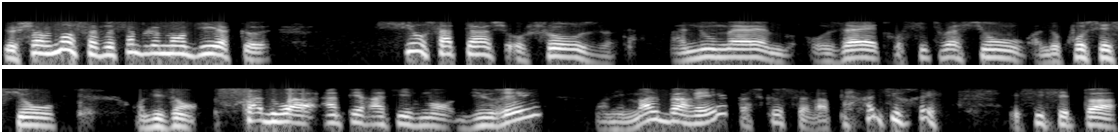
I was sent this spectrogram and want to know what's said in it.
Le changement, ça veut simplement dire que si on s'attache aux choses à nous-mêmes, aux êtres, aux situations, à nos possessions, en disant ça doit impérativement durer, on est mal barré parce que ça va pas durer. Et si c'est pas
